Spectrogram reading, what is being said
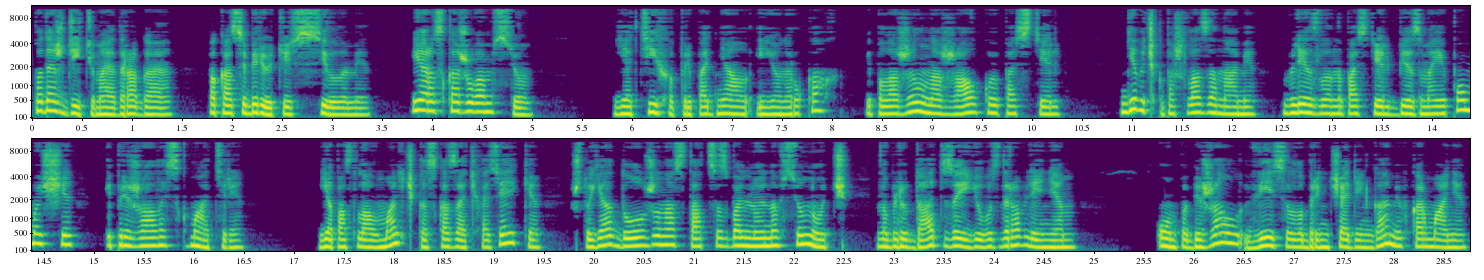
«Подождите, моя дорогая, пока соберетесь с силами. Я расскажу вам все». Я тихо приподнял ее на руках и положил на жалкую постель. Девочка пошла за нами, влезла на постель без моей помощи и прижалась к матери. Я послал мальчика сказать хозяйке, что я должен остаться с больной на всю ночь, наблюдать за ее выздоровлением. Он побежал, весело бренча деньгами в кармане.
